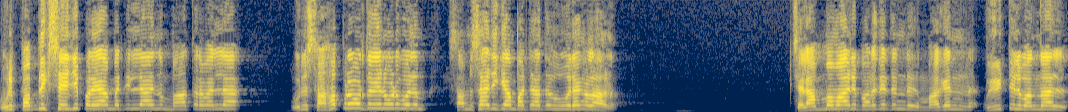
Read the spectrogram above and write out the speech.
ഒരു പബ്ലിക് സ്റ്റേജിൽ പറയാൻ പറ്റില്ല എന്ന് മാത്രമല്ല ഒരു സഹപ്രവർത്തകനോട് പോലും സംസാരിക്കാൻ പറ്റാത്ത വിവരങ്ങളാണ്. ചില അമ്മമാര് പറഞ്ഞിട്ടുണ്ട് മകൻ വീട്ടിൽ വന്നാൽ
